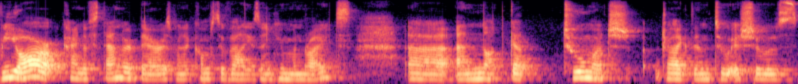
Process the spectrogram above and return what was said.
we are kind of standard bearers when it comes to values and human rights uh, and not get too much dragged into issues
